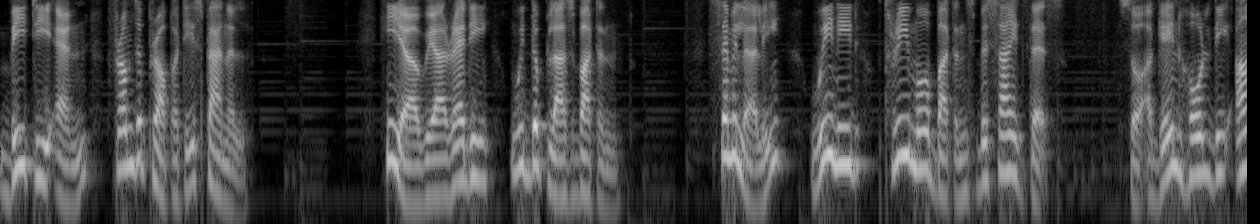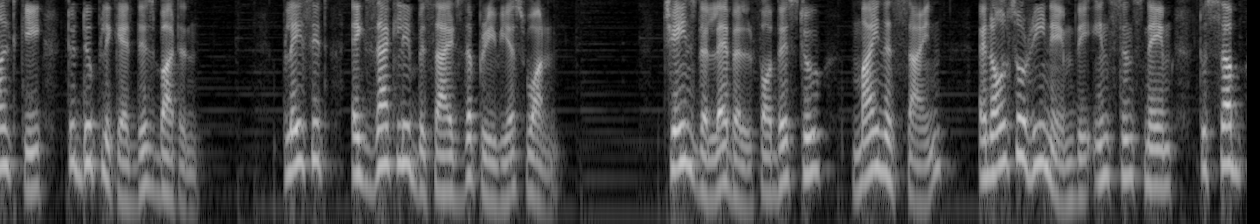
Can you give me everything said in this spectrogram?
btn from the Properties panel. Here we are ready with the plus button. Similarly, we need three more buttons besides this. So again hold the Alt key to duplicate this button. Place it exactly besides the previous one. Change the label for this to minus sign and also rename the instance name to sub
